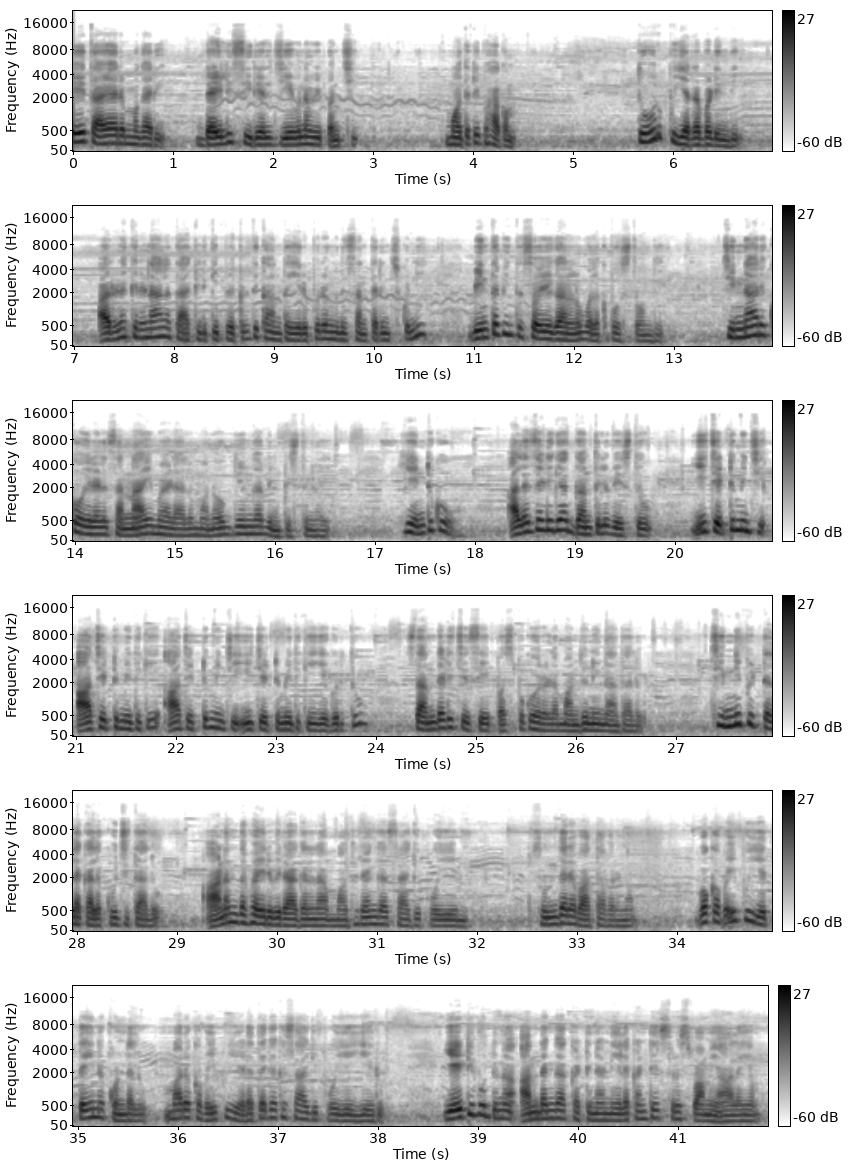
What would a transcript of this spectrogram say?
K Tayaramma గారి daily serial జీవన విపంచి. మొదటి భాగం. తూర్పు ఎర్రబడింది. అరుణకిరణాల తాకిడికి ప్రకృతి కాంత ఎరుపు రంగుని సంతరించుకుని వింత వింత సోయగాలను వలకపోస్తోంది. చిన్నారి కోయిలల సన్నాయి మేళాలు మనోజ్ఞంగా వినిపిస్తున్నాయి. ఎందుకు? అలజడిగా గంతులు వేస్తూ ఈ చెట్టు మించి ఆ చెట్టు మీదకి ఆ చెట్టు మించి ఈ చెట్టు మీదకి ఎగురుతూ సందడి చేసే పసుపు కూరల మంజునినాదాలు చిన్ని పిట్టల కలకూజితాలు ఆనందభైరవి రాగంలా మధురంగా సాగిపోయే సుందర వాతావరణం. ఒకవైపు ఎత్తైన కొండలు మరొక వైపు ఎడతెగక సాగిపోయే ఏరు. ఏటి ఒడ్డున అందంగా కట్టిన నీలకంఠేశ్వర స్వామి ఆలయం.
